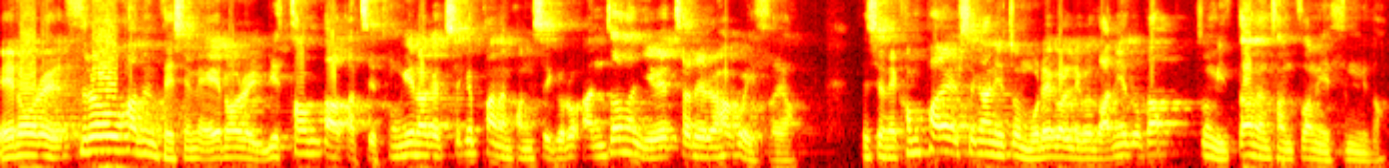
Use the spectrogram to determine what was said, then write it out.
에러를 스로우하는 대신에 에러를 리턴과 같이 동일하게 취급하는 방식으로 안전한 예외 처리를 하고 있어요. 대신에 컴파일 시간이 좀 오래 걸리고 난이도가 좀 있다는 장점이 있습니다.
